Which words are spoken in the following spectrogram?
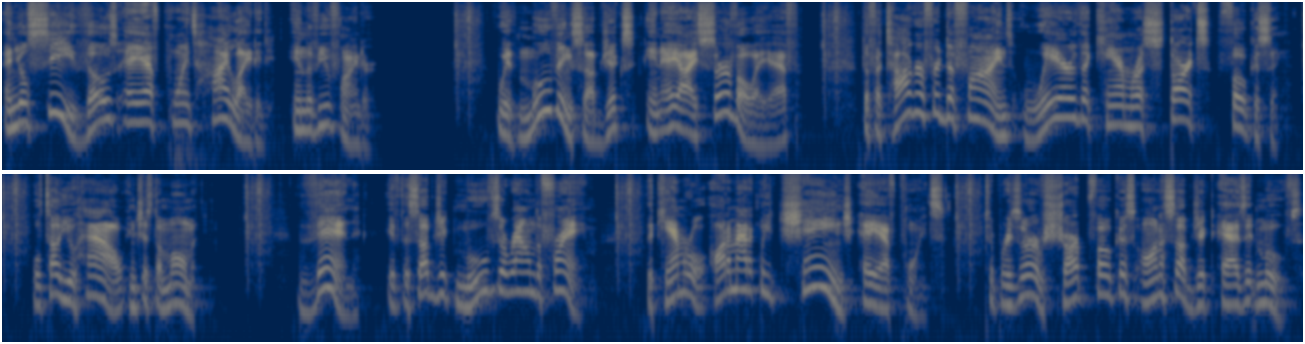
And you'll see those AF points highlighted in the viewfinder. With moving subjects in AI Servo AF, the photographer defines where the camera starts focusing. We'll tell you how in just a moment. Then, if the subject moves around the frame, the camera will automatically change AF points to preserve sharp focus on a subject as it moves.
